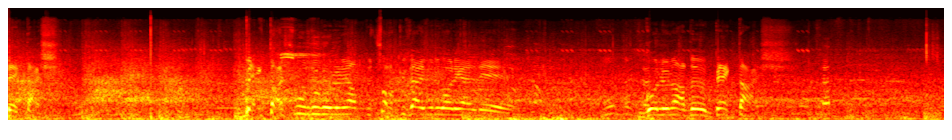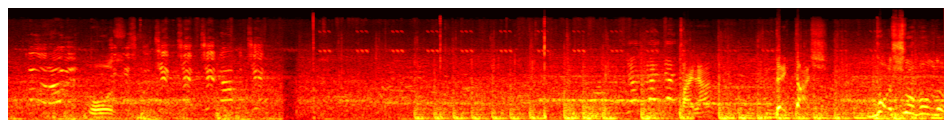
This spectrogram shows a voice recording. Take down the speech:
Bektaş. Vurdu golünü yaptı. Çok güzel bir gol geldi. Golün adı Bektaş. Oğuz. Çık çık çık abi çık. Taylan. Bektaş. Boşluğu buldu.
